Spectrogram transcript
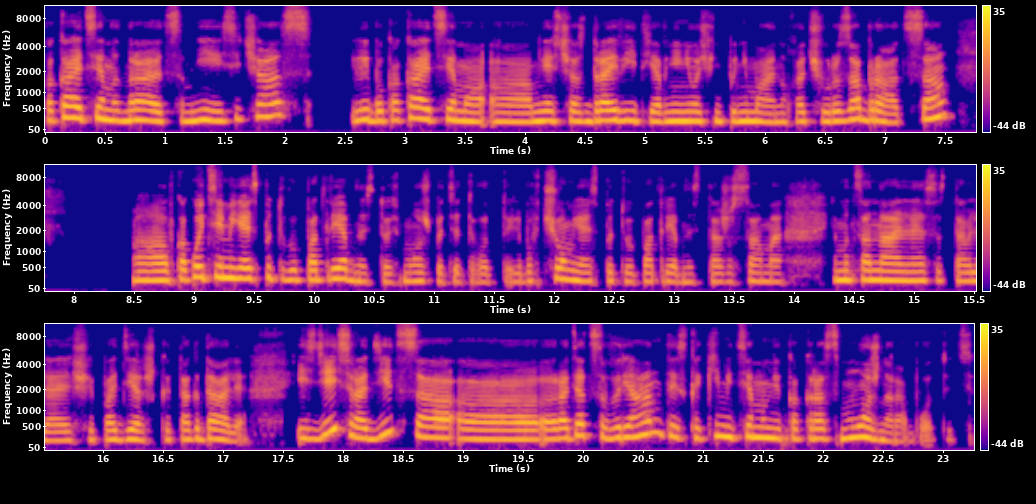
какая тема нравится мне сейчас, либо какая тема а, меня сейчас драйвит, я в ней не очень понимаю, но хочу разобраться, в какой теме я испытываю потребность, то есть, может быть, это вот, либо в чем я испытываю потребность, та же самая эмоциональная составляющая, поддержка и так далее. И здесь родится, а, родятся варианты, с какими темами как раз можно работать.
